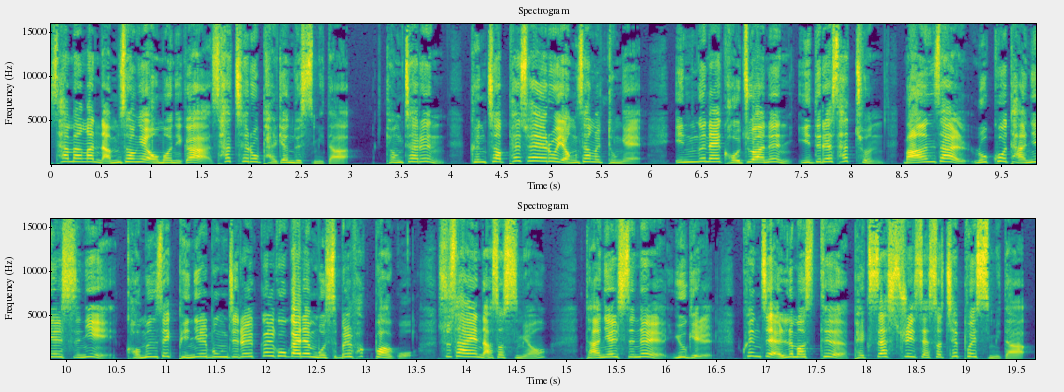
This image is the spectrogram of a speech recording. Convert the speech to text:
사망한 남성의 어머니가 사체로 발견됐습니다. 경찰은 근처 폐쇄회로 영상을 통해 인근에 거주하는 이들의 사촌 40살 로코 다니엘슨이 검은색 비닐봉지를 끌고 가는 모습을 확보하고 수사에 나섰으며 다니엘슨을 6일 퀸즈 엘름허스트 백사 스트릿에서 체포했습니다.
